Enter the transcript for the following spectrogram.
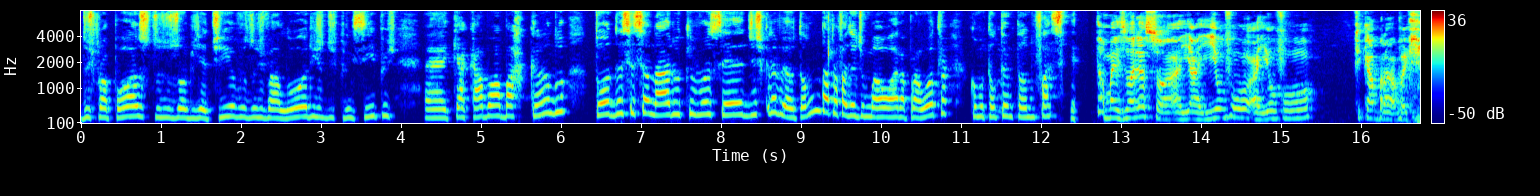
dos propósitos, dos objetivos, dos valores, dos princípios é, que acabam abarcando todo esse cenário que você descreveu. Então não dá para fazer de uma hora para outra como estão tentando fazer. Então, mas olha só, aí, aí eu vou, aí eu vou ficar brava aqui.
